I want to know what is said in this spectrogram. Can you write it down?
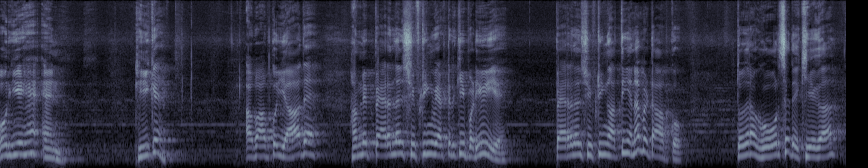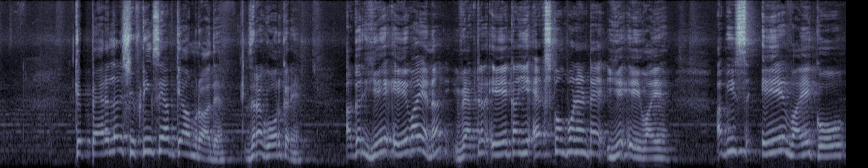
और ये है एन ठीक है? अब आपको याद है, हमने पैरेलल शिफ्टिंग वेक्टर की पढ़ी हुई है। पैरेलल शिफ्टिंग आती है ना बेटा आपको? तो ज़रा गौर से देखिएगा कि पैरेलल शिफ्टिंग से अब क्या मुराद है। ज़रा गौर करें। अगर ये ए वाई है ना वेक्टर ए का ये एक्स कंपोनेंट है, ये ए वाई है। अब इस ए वाई को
